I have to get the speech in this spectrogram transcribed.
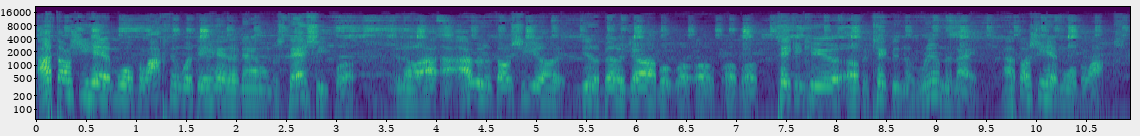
I thought she had more blocks than what they had her down on the stat sheet for. You know, I, I really thought she uh, did a better job of, of, of, of, taking care of protecting the rim tonight. I thought she had more blocks.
